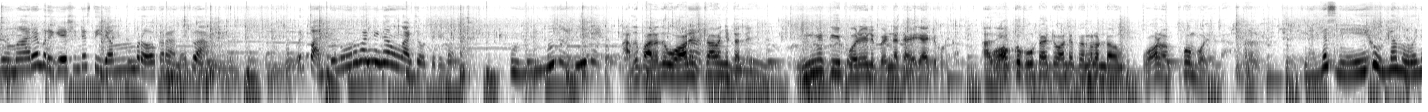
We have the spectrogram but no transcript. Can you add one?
കുമാരൻ ബ്രിഗേഷിന്റെ സ്ഥിരം ബ്രോക്കറാണ് കേട്ടോ ഒരു പത്ത് നൂറ് വണ്ടിങ്ങ അവൻ കാണിച്ചു കൊടുത്തിട്ടുണ്ടാവും. ഒന്നും നടന്നില്ല അത് പലതും ഓൻ ഇഷ്ടാവഞ്ഞിട്ടല്ലേ? ഇങ്ങക്ക് ഈ പുരയിൽ പെണ്ണെ ധൈര്യമായിട്ട് കൊടുക്കാം. ഓക്ക് കൂട്ടായിട്ട് ഓന്റെ പെങ്ങളുണ്ടാവും. ഓളൊപ്പം പോലെയല്ല. നല്ല സ്നേഹമുള്ള മോന.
